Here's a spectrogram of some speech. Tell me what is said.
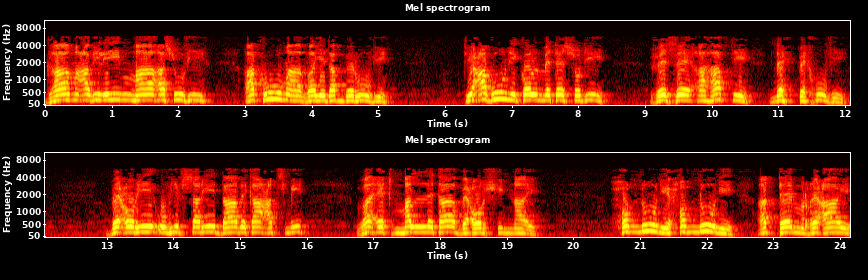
גם אבלים מה עשו בי, אקומה וידברו בי. תיעבוני כל מתי סודי, וזה אהבתי נהפכו בי. בעורי ובבשרי דבקה עצמי, ואתמלתה בעור שיני. חונוני, חונוני, אתם רעי,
